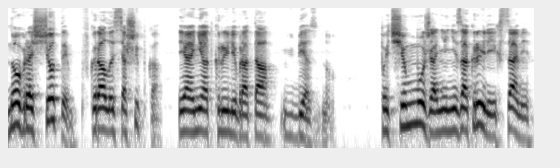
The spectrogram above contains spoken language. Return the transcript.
Но в расчеты вкралась ошибка, и они открыли врата в бездну». «Почему же они не закрыли их сами?»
